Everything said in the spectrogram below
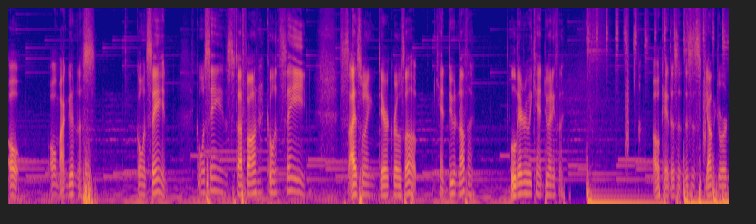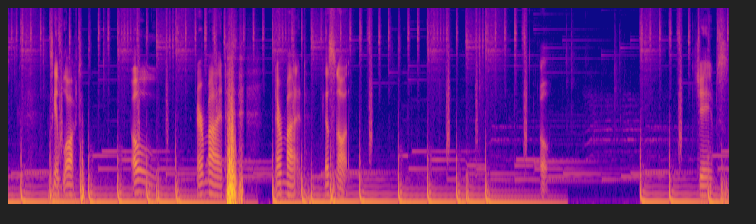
Oh. Oh my goodness. Go insane. Go insane, Stephon. Go insane. Just isolating Derrick grows up. Can't do nothing. Literally can't do anything. Okay, this is this is young Jordan. It's getting blocked. Oh. Never mind. Never mind. Guess not. Oh. James.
